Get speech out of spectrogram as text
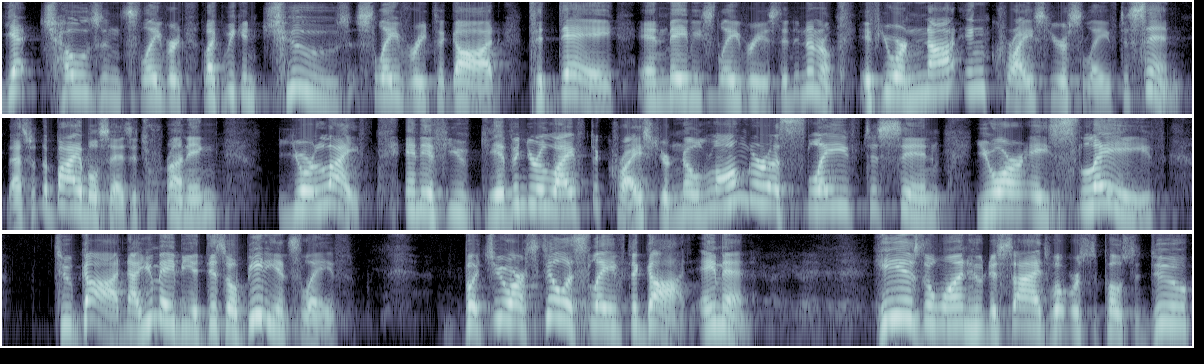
yet chosen slavery. Like we can choose slavery to God today, and maybe slavery is sin. No, no. If you are not in Christ, you're a slave to sin. That's what the Bible says. It's running your life. And if you've given your life to Christ, you're no longer a slave to sin. You are a slave to God. Now, you may be a disobedient slave but you are still a slave to God. Amen. He is the one who decides what we're supposed to do,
